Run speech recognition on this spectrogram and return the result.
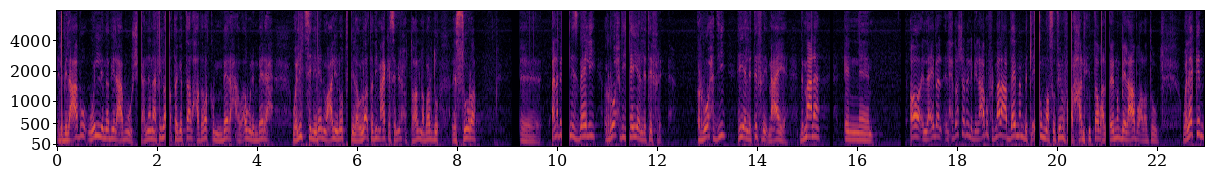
اللي بيلعبوا واللي ما بيلعبوش. يعني أنا في لقطة جبتها لحضراتكم امبارح أو أول امبارح وليد سليمان وعلي لطفي. لو اللقطة دي معاك يا سمير حطها لنا برضو الصورة. آه، أنا بالنسبة لي الروح دي هي اللي تفرق. الروح دي هي اللي تفرق معايا. بمعنى إن آه اللعيبة ال 11 اللي بيلعبوا في الملعب دايما بتلاقيهم مبسوطين وفرحانين طبعا لأنهم بيلعبوا على طول. ولكن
